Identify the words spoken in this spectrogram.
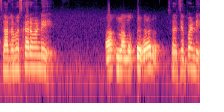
సార్ నమస్కారం అండి. నమస్తే సార్. సార్ చెప్పండి.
